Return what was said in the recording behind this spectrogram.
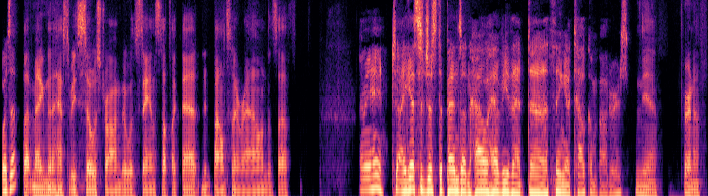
What's up? That magnet has to be so strong to withstand stuff like that and bouncing around and stuff. I mean, hey, I guess it just depends on how heavy that uh, thing of talcum powder is. Yeah, fair enough.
